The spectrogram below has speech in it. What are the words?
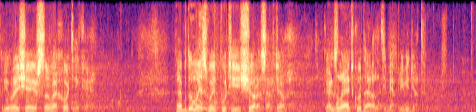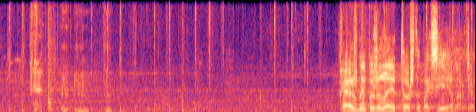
Превращаешься в охотника. Обдумай свой путь еще раз, Артем. Как знать, куда он тебя приведет. Каждый пожинает то, что посеял, Артем.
